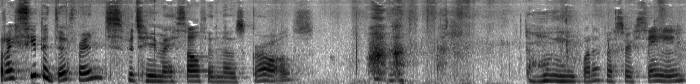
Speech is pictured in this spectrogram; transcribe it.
but I see the difference between myself and those girls. Only one of us are sane.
